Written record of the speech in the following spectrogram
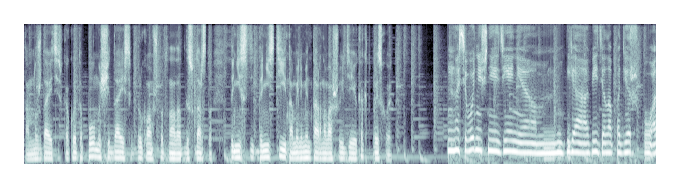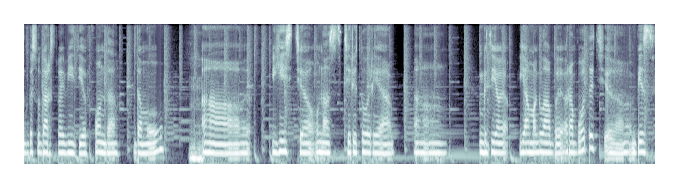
там нуждаетесь в какой-то помощи, да, если вдруг вам что-то надо от государства донести, донести там элементарно вашу идею? Как это происходит? На сегодняшний день я видела поддержку от государства в виде фонда домов. Угу. Есть у нас территория, а, где я могла бы работать э, без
